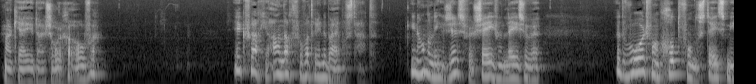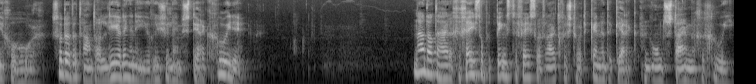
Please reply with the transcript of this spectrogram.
Maak jij je daar zorgen over? Ik vraag je aandacht voor wat er in de Bijbel staat. In Handelingen 6, vers 7 lezen we: Het woord van God vond steeds meer gehoor, zodat het aantal leerlingen in Jeruzalem sterk groeide. Nadat de Heilige Geest op het Pinksterfeest was uitgestort, kende de kerk een onstuimige groei.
